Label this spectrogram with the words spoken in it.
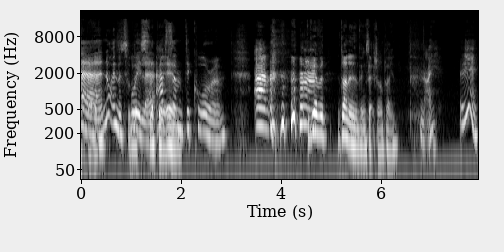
Yeah, not in the toilet. Have in. some decorum. Um, Have you ever done anything sexual on a plane? no. Have you?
